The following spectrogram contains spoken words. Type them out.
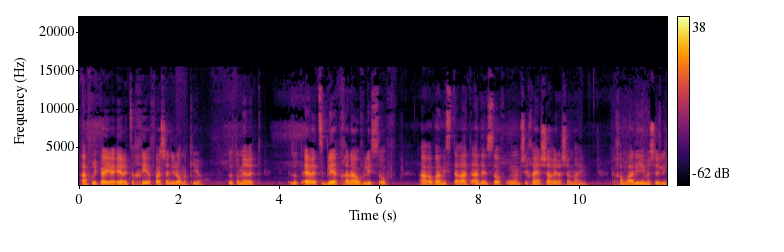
אפריקה היא הארץ הכי יפה שאני לא מכיר. זאת אומרת, זאת ארץ בלי התחלה ובלי סוף. הערבה משתרעת עד אין סוף וממשיכה ישר אל השמיים. כך אמרה לי אמא שלי.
